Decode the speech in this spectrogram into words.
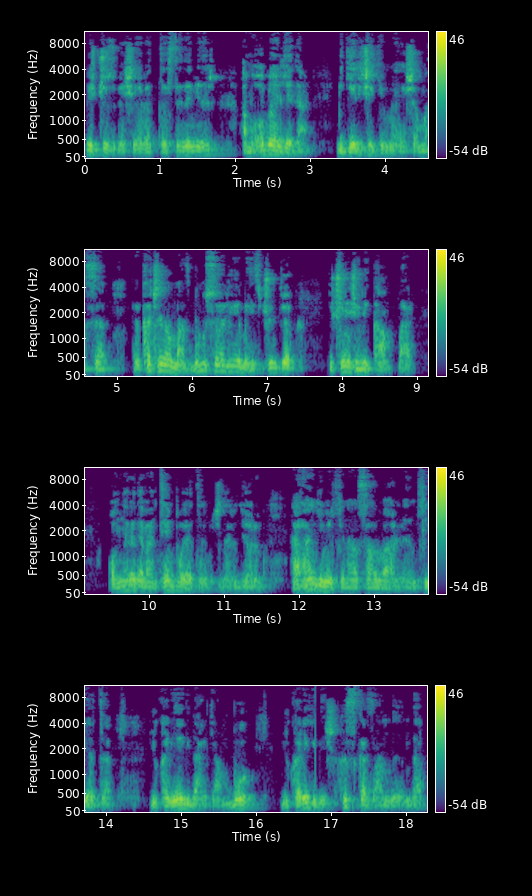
305'i evet test edebilir ama o bölgeden bir geri çekilme yaşaması e, kaçınılmaz. Bunu söyleyemeyiz çünkü üçüncü bir kamp var. Onlara da ben tempo yatırımcıları diyorum. Herhangi bir finansal varlığın fiyatı yukarıya giderken bu yukarı gidiş hız kazandığında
